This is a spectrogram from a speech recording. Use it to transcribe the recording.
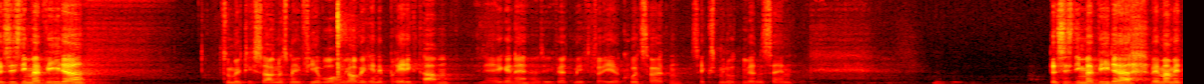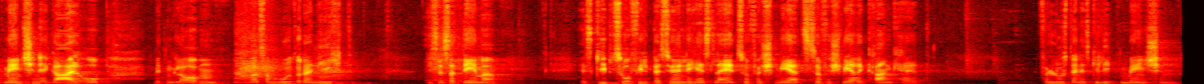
Das ist immer wieder, so möchte ich sagen, dass wir in vier Wochen, glaube ich, eine Predigt haben, eine eigene. Also ich werde mich da eher kurz halten, sechs Minuten werden es sein. Das ist immer wieder, wenn man mit Menschen, egal ob mit dem Glauben was am Hut oder nicht, ist es ein Thema. Es gibt so viel persönliches Leid, so viel Schmerz, so viel schwere Krankheit, Verlust eines geliebten Menschen,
